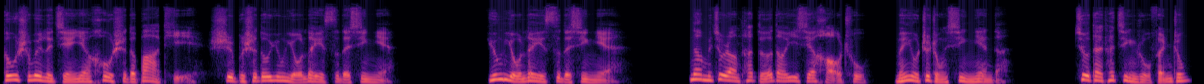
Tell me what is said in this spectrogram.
都是为了检验后世的霸体是不是都拥有类似的信念。拥有类似的信念，那么就让他得到一些好处；没有这种信念的，就带他进入坟中，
